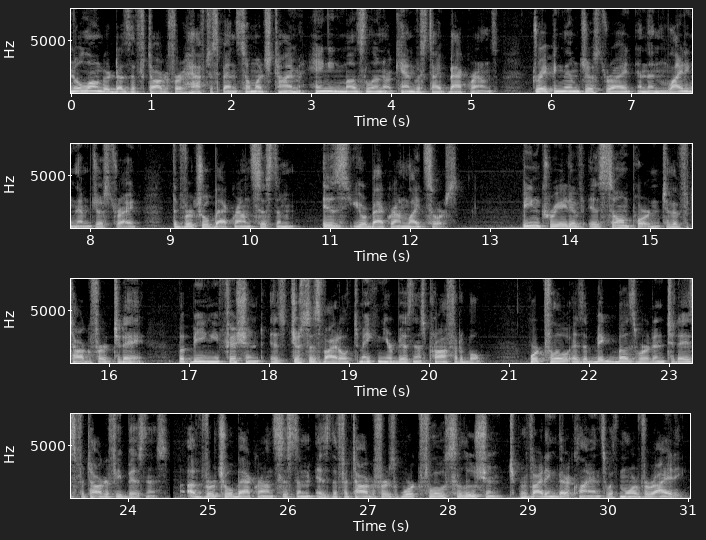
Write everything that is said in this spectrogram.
No longer does the photographer have to spend so much time hanging muslin or canvas type backgrounds, draping them just right, and then lighting them just right. The virtual background system is your background light source. Being creative is so important to the photographer today, but being efficient is just as vital to making your business profitable. Workflow is a big buzzword in today's photography business. A virtual background system is the photographer's workflow solution to providing their clients with more variety.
